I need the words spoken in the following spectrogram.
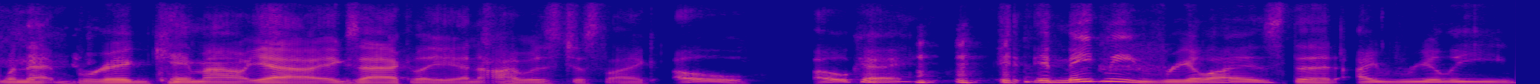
when that brig came out. Yeah, exactly. And I was just like, oh, okay. it, it made me realize that I really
